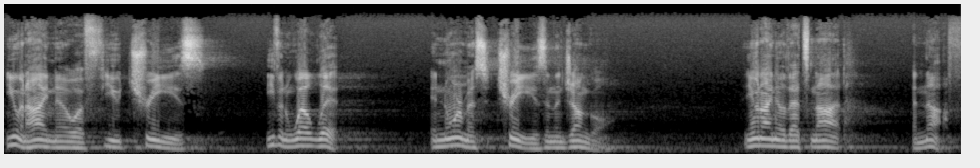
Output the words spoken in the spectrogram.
you and I know a few trees, even well lit, enormous trees in the jungle. You and I know that's not enough.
